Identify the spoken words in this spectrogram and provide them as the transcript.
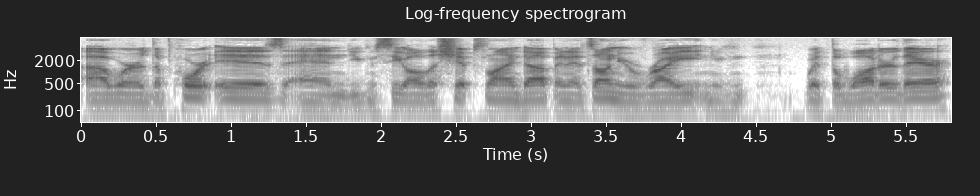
uh, where the port is, and you can see all the ships lined up, and it's on your right, and you can with the water there.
